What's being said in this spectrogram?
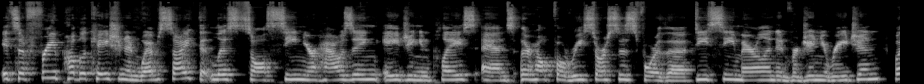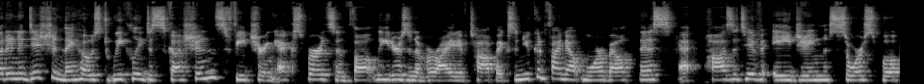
It's a free publication and website that lists all senior housing, aging in place, and other helpful resources for the DC, Maryland, and Virginia region. But in addition, they host weekly discussions featuring experts and thought leaders in a variety of topics. And you can find out more about this at Positive Aging Sourcebook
